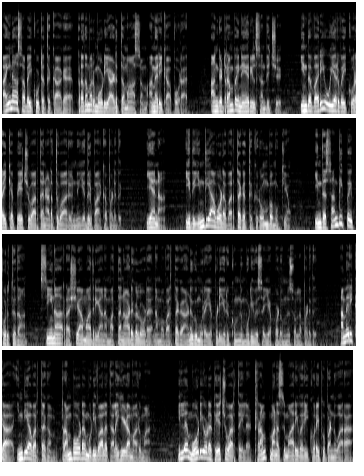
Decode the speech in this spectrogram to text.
ஐநா சபை கூட்டத்துக்காக பிரதமர் மோடி அடுத்த மாசம் அமெரிக்கா போறார். அங்க ட்ரம்பை நேரில் சந்திச்சு இந்த வரி உயர்வை குறைக்க பேச்சுவார்த்தை நடத்துவாருன்னு எதிர்பார்க்கப்படுது. ஏன்னா இது இந்தியாவோட வர்த்தகத்துக்கு ரொம்ப முக்கியம். இந்த சந்திப்பை பொறுத்துதான் சீனா ரஷ்யா மாதிரியான மற்ற நாடுகளோட நம்ம வர்த்தக அணுகுமுறை எப்படி இருக்கும்னு முடிவு செய்யப்படும்னு சொல்லப்படுது. அமெரிக்கா இந்தியா வர்த்தகம் ட்ரம்போட முடிவால தலைகீழா மாறுமா? இல்ல மோடியோட பேச்சுவார்த்தையில ட்ரம்ப் மனசு மாறி வரி குறைப்பு பண்ணுவாரா?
